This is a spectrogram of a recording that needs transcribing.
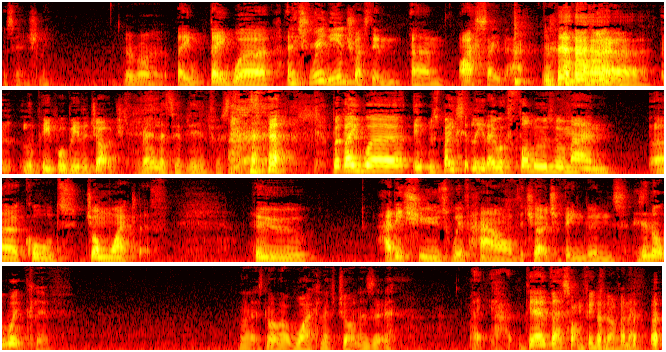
essentially. Oh, right. They they were, and it's really interesting. Um, I say that, and, you know, people will be the judge. Relatively interesting. But they were. It was basically they were followers of a man uh, called John Wycliffe, who had issues with how the Church of England. is it not Wycliffe? Like, it's not like Wyclef Jean, is it? Yeah, that's what I'm thinking of, isn't it?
